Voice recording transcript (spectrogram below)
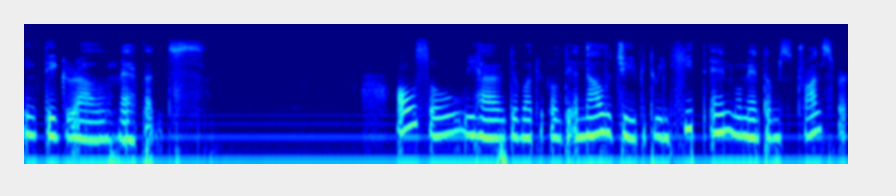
integral methods. Also, we have the what we call the analogy between heat and momentum's transfer.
